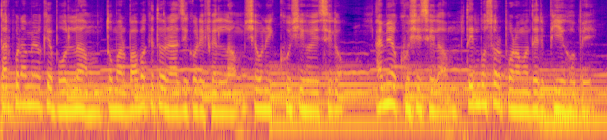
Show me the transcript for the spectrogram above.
তারপর আমি ওকে বললাম, তোমার বাবাকে তো রাজি করে ফেললাম, সে অনেক খুশি হয়েছিল। আমিও খুশি ছিলাম। তিন বছর পর আমাদের বিয়ে হবে।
